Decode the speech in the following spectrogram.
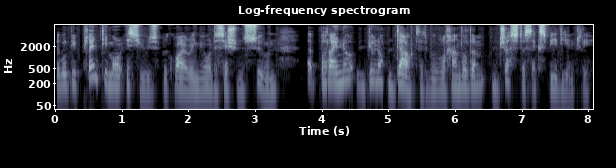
There will be plenty more issues requiring your decision soon, but I no, do not doubt that we will handle them just as expediently.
